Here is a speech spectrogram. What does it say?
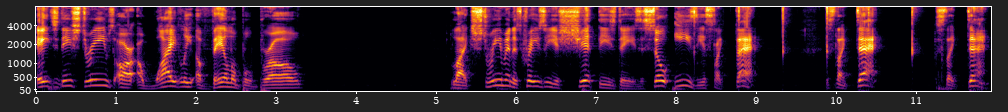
HD streams are widely available, bro. Like streaming is crazy as shit these days. It's so easy. It's like that. It's like that. It's like that.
